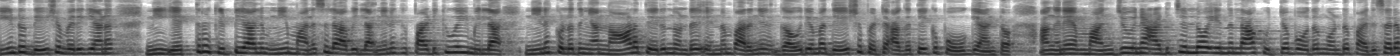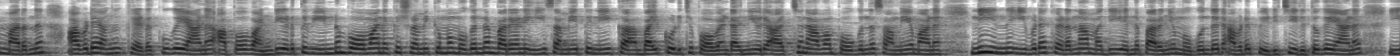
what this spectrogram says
വീണ്ടും ദേഷ്യം വരികയാണ്. നീ എത്ര കിട്ടിയാലും നീ മനസ്സിലാവില്ല നിനക്ക് പഠിക്കുകയുമില്ല നിനക്കുള്ളത് ഞാൻ നാളെ തരുന്നുണ്ട് എന്നും പറഞ്ഞ് ഗൗരിയമ്മ ദേഷ്യപ്പെട്ട് അകത്തേക്ക് പോവുകയാണ് കേട്ടോ. അങ്ങനെ മഞ്ജുവിനെ അടിച്ചല്ലോ എന്നുള്ള ആ കുറ്റബോധം കൊണ്ട് പരിസരം മറന്ന് അവിടെ അങ്ങ് കിടക്കുകയാണ്. അപ്പോൾ വണ്ടിയെടുത്ത് വീണ്ടും പോവാനൊക്കെ ശ്രമിക്കുമ്പോൾ മുകുന്ദൻ പറയാണ് ഈ സമയത്ത് നീ ബൈക്ക് ഓടിച്ച് പോവേണ്ട. നീ ഒരു അച്ഛനാവാൻ പോകുന്ന സമയമാണ്. നീ ഇന്ന് ഇവിടെ കിടന്നാൽ മതി എന്ന് പറഞ്ഞ് മുകുന്ദൻ അവിടെ പിടിച്ചിരുത്തുകയാണ്. ഈ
